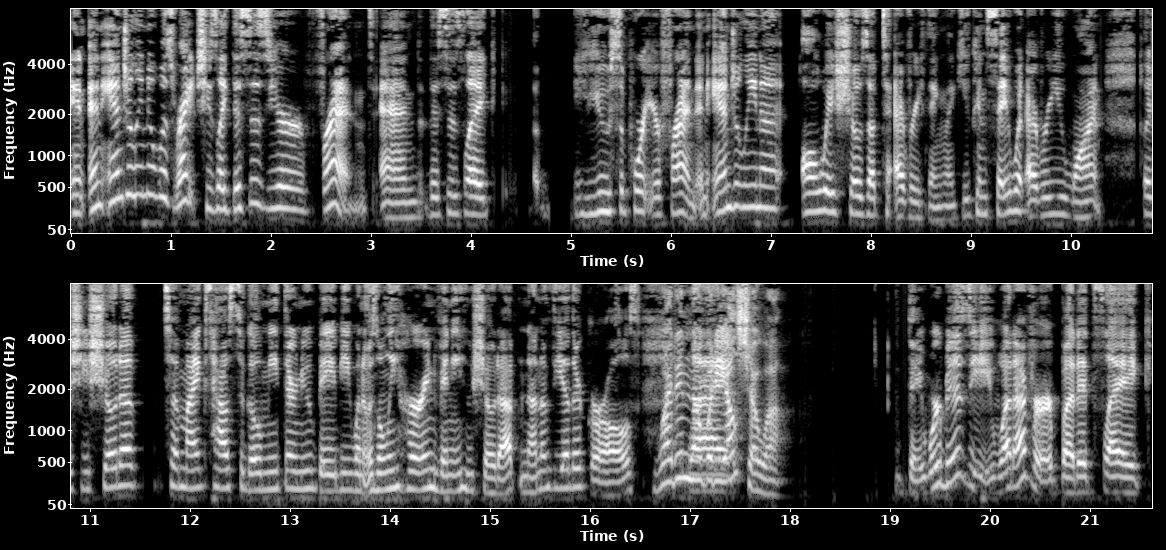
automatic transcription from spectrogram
and and Angelina was right. She's like, "This is your friend, and this is like." You support your friend, and Angelina always shows up to everything. Like you can say whatever you want, but she showed up to Mike's house to go meet their new baby when it was only her and Vinny who showed up, none of the other girls. Why didn't like, nobody else show up? They were busy, whatever. But it's like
